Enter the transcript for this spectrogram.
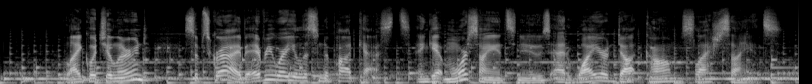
Like what you learned? Subscribe everywhere you listen to podcasts and get more science news at wired.com/science.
